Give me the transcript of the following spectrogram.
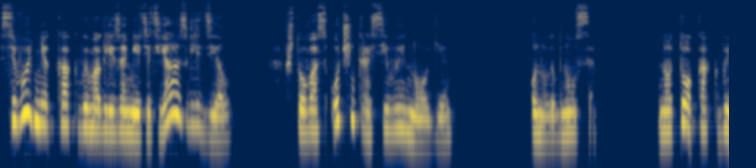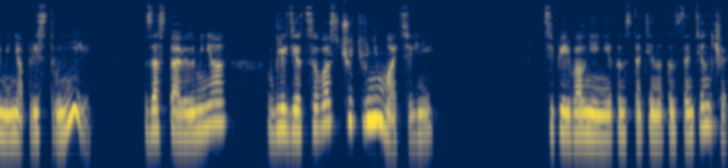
«Сегодня, как вы могли заметить, я разглядел, что у вас очень красивые ноги». Он улыбнулся. «Но то, как вы меня приструнили, заставило меня вглядеться в вас чуть внимательней. Теперь волнение Константина Константиновича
